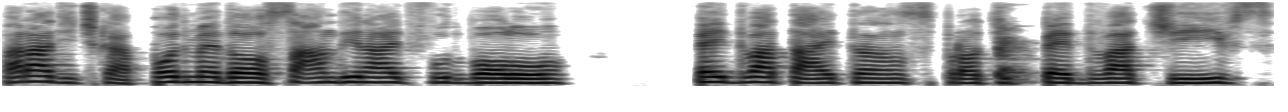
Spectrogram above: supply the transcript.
Parádička, poďme do Sunday Night Footballu. 5-2 Titans proti 5-2 Chiefs.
